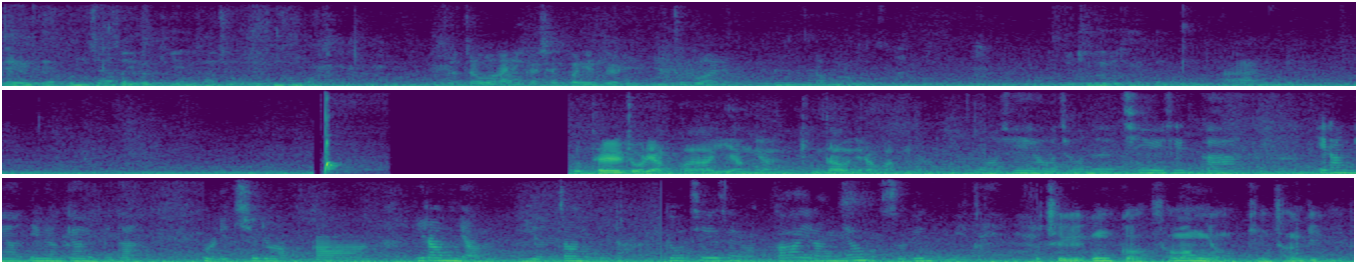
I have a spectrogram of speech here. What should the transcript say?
내, 내 혼자서 이렇게 영상 찍어본 적한 번도 없어. 그래서 저거 하니까 셰프님들이 유튜브 하냐고 다 물어보고 유튜브 해도 되겠다. 아 아닙니다 호텔 조리학과 2학년 김다운이라고 합니다 안녕하세요. 저는 치위생과 1학년 임현경입니다. 물리치료학과 1학년 이은정입니다. 교치생학과 1학년 박수빈입니다. 교체기공과 3학년 김창기입니다.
